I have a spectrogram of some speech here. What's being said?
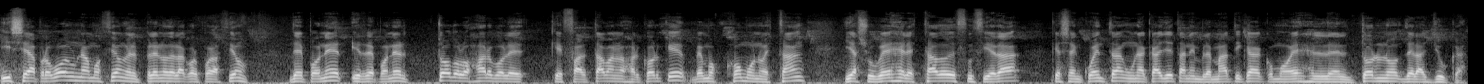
y se aprobó en una moción en el Pleno de la Corporación de poner y reponer todos los árboles que faltaban los alcorques, vemos cómo no están y a su vez el estado de suciedad que se encuentra en una calle tan emblemática como es el entorno de las yucas.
